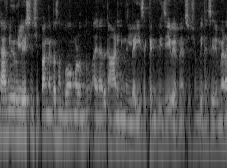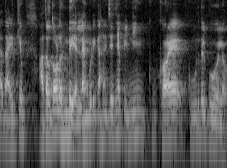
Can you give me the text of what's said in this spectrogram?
ഫാമിലി റിലേഷൻഷിപ്പ് അങ്ങനത്തെ സംഭവങ്ങളൊന്നും അതിനകത്ത് കാണിക്കുന്നില്ല. ഈ സെക്കൻഡ് വിജയ് വരുന്നതിന് ശേഷം പിന്നെ സിനിമയുടെ ദൈർഘ്യം അത്രത്തോളം ഉണ്ട്. എല്ലാം കൂടി കാണിച്ചു കഴിഞ്ഞാൽ പിന്നെയും കുറേ കൂടുതൽ പോകുമല്ലോ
